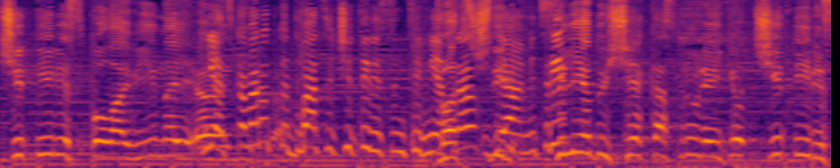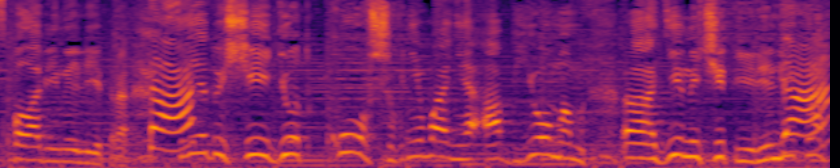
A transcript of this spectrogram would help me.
4,5 э, Нет, сковородка 24 сантиметра 24. в диаметре. Следующая кастрюля идет 4,5 литра. Так. Следующая идет ковш, внимание, объемом э, 1,4 литра. Да.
